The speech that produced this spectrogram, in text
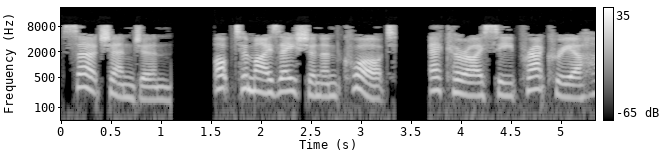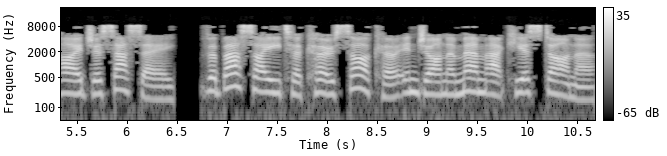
Search Engine. Optimization and Quat. Ekaric Prakriya Hai Jasase. Vabasaita Ko Saka Injana Mem Akyastana.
